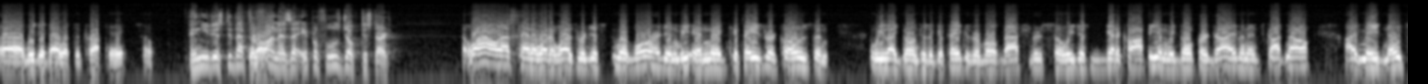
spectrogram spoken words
uh, we did that with the truck, eh? So, And you just did that for You know. fun as an April Fool's joke to start. well, that's kind of what it was. We're just we're bored, and we and the cafes were closed, and we like going to the cafe because we're both bachelors. So we just get a coffee and we go for a drive. And it's got now. I made notes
